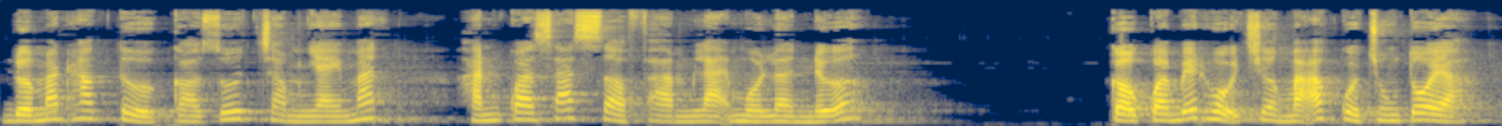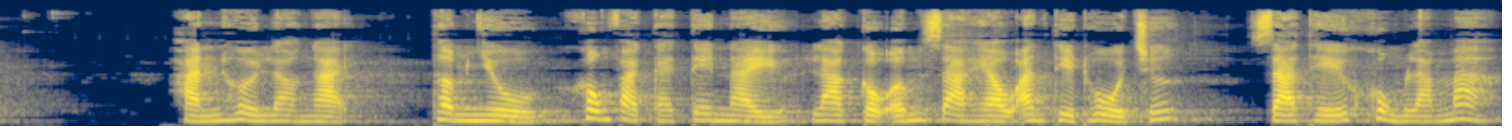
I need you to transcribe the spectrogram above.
Đôi mắt hắc tử có rút trong nháy mắt, hắn quan sát sở phàm lại một lần nữa. Cậu quen biết hội trưởng mã của chúng tôi à? Hắn hơi lo ngại, thầm nhủ không phải cái tên này là cậu ấm già heo ăn thịt hổ chứ, giá thế khủng lắm mà.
